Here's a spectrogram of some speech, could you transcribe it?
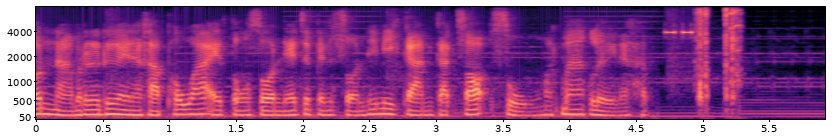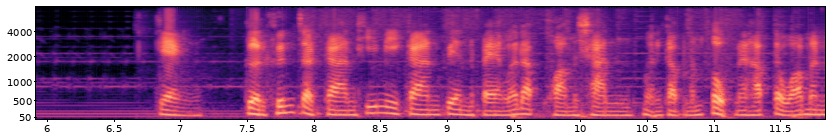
ต้นน้ำเรื่อยๆนะครับเพราะว่าไอ้ตรงโซนนี้จะเป็นโซนที่มีการกัดเซาะสูงมากๆเลยนะครับ แก่งเกิดขึ้นจากการที่มีการเปลี่ยนแปลงระดับความชันเหมือนกับน้ำตกนะครับ แต่ว่ามัน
